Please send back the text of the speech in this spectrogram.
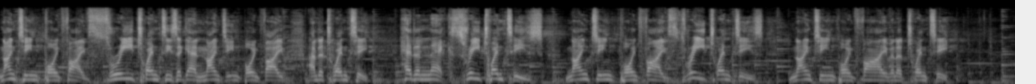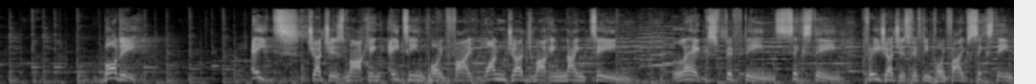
19.5, 320s again, 19.5 and a 20. Head and neck, 320s, 19.5, 320s, 19.5 and a 20. Body, eight judges marking 18.5, one judge marking 19. Legs 15, 16, three judges 15.5, 16,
